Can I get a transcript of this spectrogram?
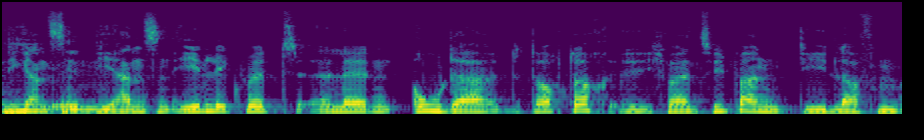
die ganzen, in- die ganzen E-Liquid-Läden, oh, da, doch, doch, ich war in Zypern, die laufen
